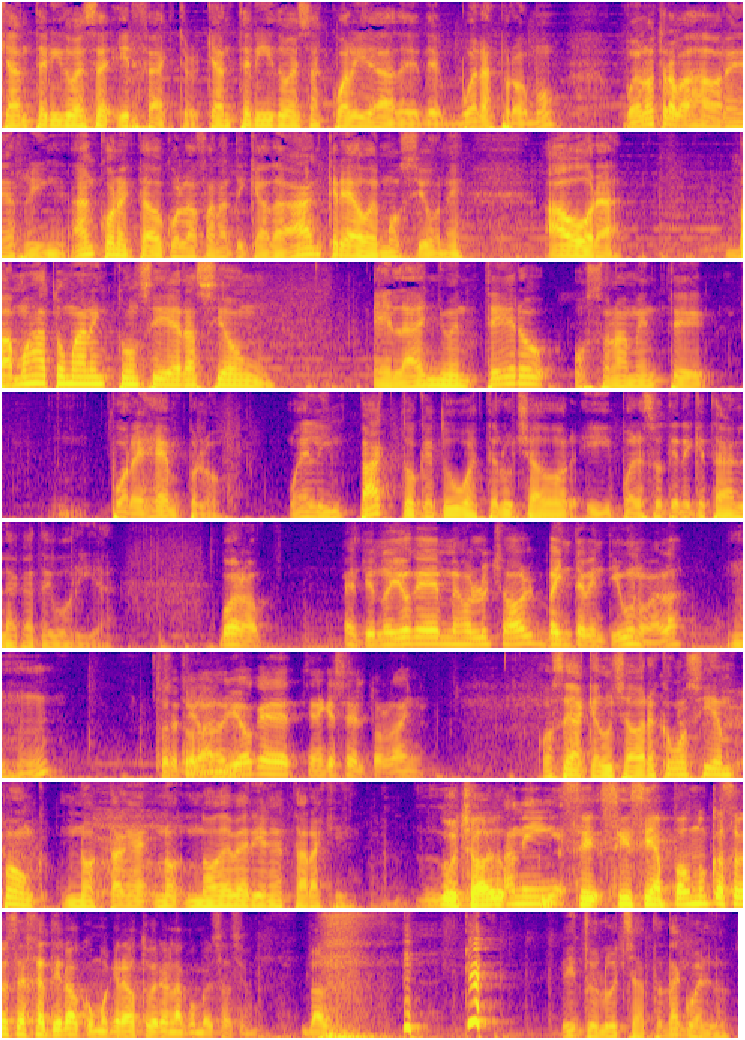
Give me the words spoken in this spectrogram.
que han tenido ese ear factor, que han tenido esas cualidades de buenas promos, buenos trabajadores en el ring, han conectado con la fanaticada, han creado emociones. Ahora, ¿vamos a tomar en consideración el año entero o solamente, por ejemplo, el impacto que tuvo este luchador y por eso tiene que estar en la categoría? Bueno, entiendo yo que es el mejor luchador 2021, ¿verdad? O sea, el entiendo yo que tiene que ser el todo el año. O sea que luchadores como CM Punk no están no, no deberían estar aquí. Luchador, A mí- si, si CM Punk nunca se hubiese retirado, como quiera estuviera en la conversación. Dale. Y tu lucha, ¿estás de acuerdo?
